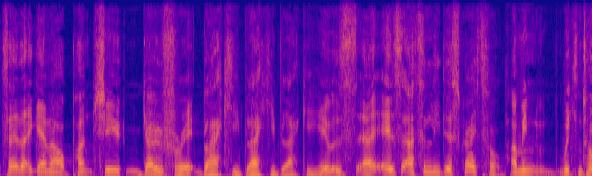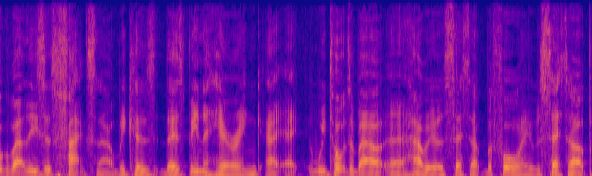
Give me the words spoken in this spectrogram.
Say that again. I'll punch you. Go for it, blackie, blackie, blackie. It was. Uh, it's utterly disgraceful. I mean, we can talk about these as facts now because there's been a hearing. Uh, uh, we talked about uh, how it was set up before. It was set up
